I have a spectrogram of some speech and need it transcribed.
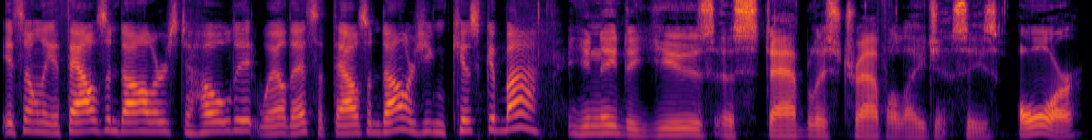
it's only a thousand dollars to hold it well that's a thousand dollars you can kiss goodbye You need to use established travel agencies or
